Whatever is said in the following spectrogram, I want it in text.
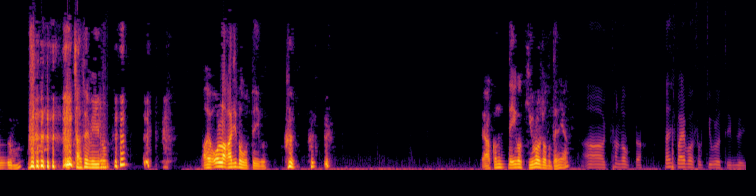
음. 자세 왜 이럼? 아, 올라가지도 못해, 이거. 야, 근데 이거 기울어줘도 되냐? 아 상관없다. 다시 밟아서 기울어뜨리면 되지.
